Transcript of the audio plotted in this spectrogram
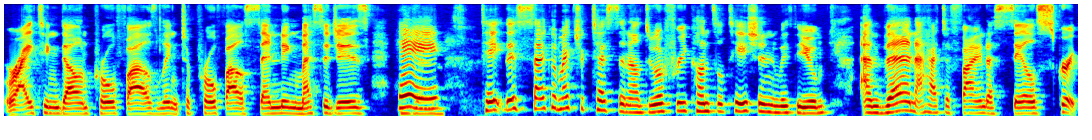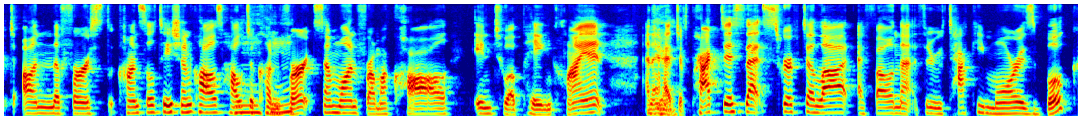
writing down profiles, link to profiles, sending messages. Hey, take this psychometric test and I'll do a free consultation with you. And then I had to find a sales script on the first consultation calls, how mm-hmm. to convert someone from a call into a paying client. And. I had to practice that script a lot. I found that through Taki Moore's book.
